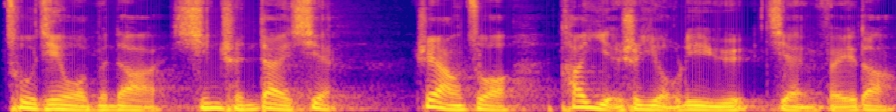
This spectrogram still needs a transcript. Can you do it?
促进我们的新陈代谢。这样做它也是有利于减肥的。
